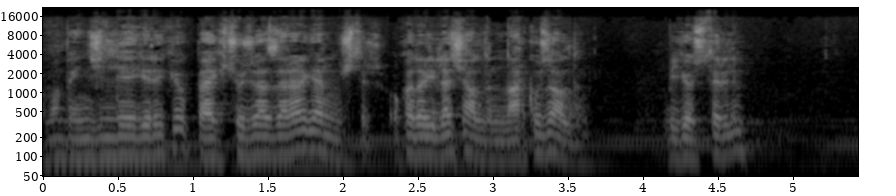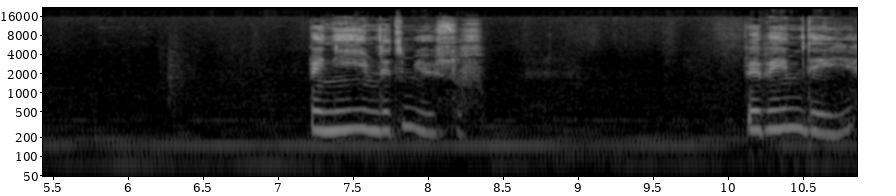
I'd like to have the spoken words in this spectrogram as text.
Ama bencilliğe gerek yok. Belki çocuğa zarar gelmiştir. O kadar ilaç aldın, narkoz aldın. Bir gösterelim. Ben iyiyim dedim ya Yusuf. Bebeğim de iyi.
